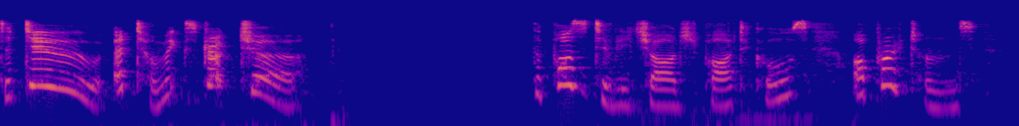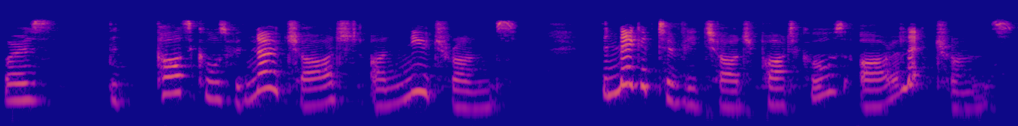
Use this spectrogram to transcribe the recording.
Chapter 2 Atomic Structure The positively charged particles are protons, whereas the particles with no charge are neutrons. The negatively charged particles are electrons.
